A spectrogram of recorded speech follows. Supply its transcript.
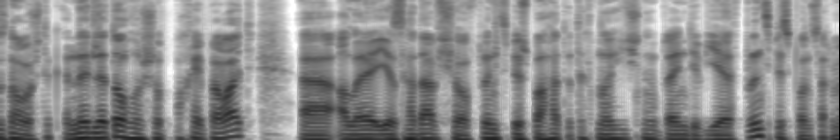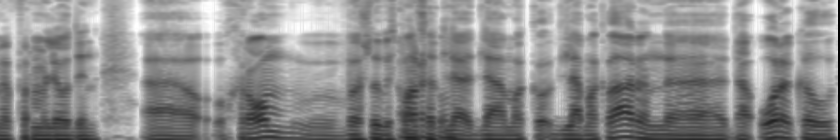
знову ж таки, не для того, щоб похайпувати, е, але я згадав, що в принципі ж багато технологічних брендів є в принципі спонсорами Формули 1. Е, Chrome, важливий спонсор Oracle. для, для, для McLaren, е, да, Oracle,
